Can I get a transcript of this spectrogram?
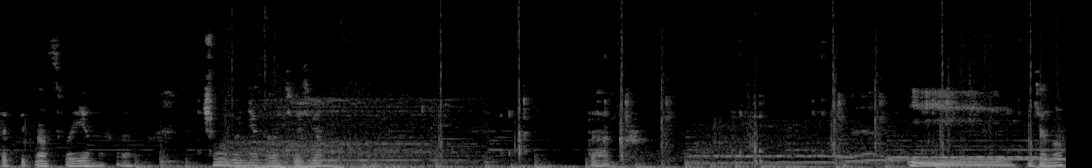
Это 15 военных, да. Почему бы нет? Давайте возьмем. Так. И где оно?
